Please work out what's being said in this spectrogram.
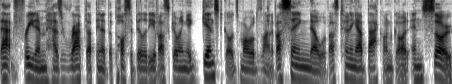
that freedom has wrapped up in it the possibility of us going against God's moral design, of us saying no, of us turning our back on God, and so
